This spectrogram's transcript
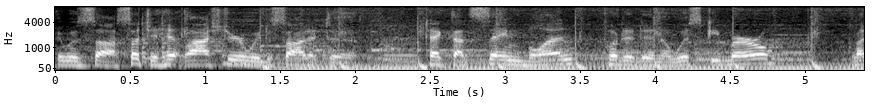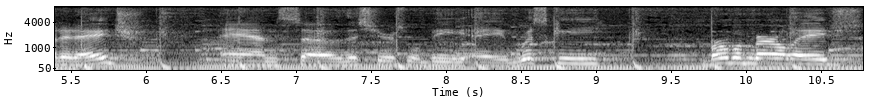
It was uh, such a hit last year, we decided to take that same blend, put it in a whiskey barrel, let it age. And so this year's will be a whiskey, bourbon barrel aged,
